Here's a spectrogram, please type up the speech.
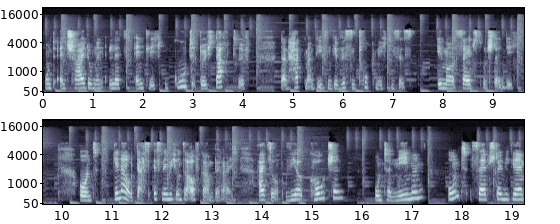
und Entscheidungen letztendlich gut durchdacht trifft, dann hat man diesen gewissen Druck nicht, dieses immer selbst und ständig. Und genau das ist nämlich unser Aufgabenbereich. Also wir coachen Unternehmen und Selbstständige,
